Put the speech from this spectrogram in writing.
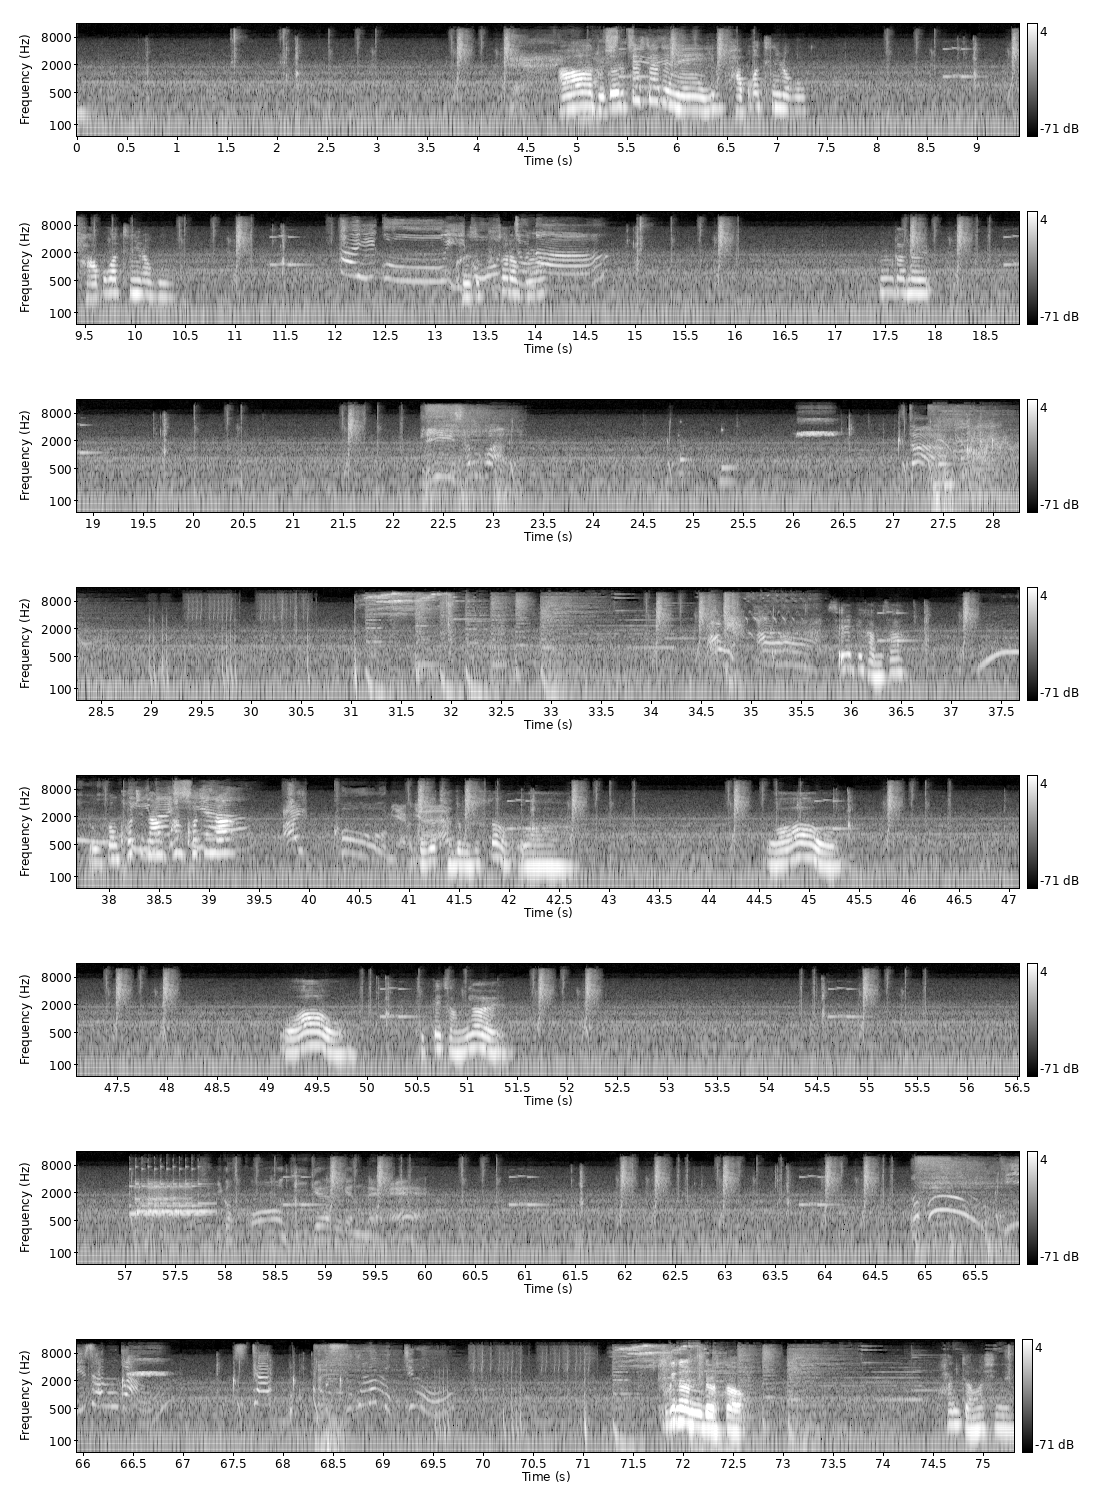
아, 노자리 뺐어야 되네. 이거 바보 같은 이라고. 바보 같은 이라고. 그래서 푸서라고요? 어쩌나. 홍단을 감사. 이번 커지나? 판 커지나? 미안. 다들 웃었어? 와. 와우. 와우. 뒷배 장렬. 개나 흔들었어. 환장하시네.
